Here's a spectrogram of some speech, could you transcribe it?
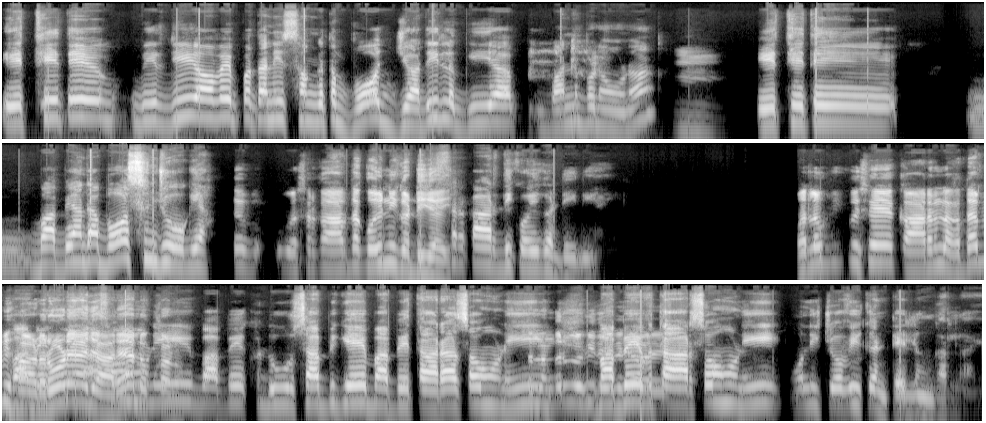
ਇੱਥੇ ਤੇ ਵੀਰ ਜੀ ਆਵੇ ਪਤਾ ਨਹੀਂ ਸੰਗਤ ਬਹੁਤ ਜ਼ਿਆਦੀ ਲੱਗੀ ਆ ਬੰਨ ਬਣਾਉਣ। ਇੱਥੇ ਤੇ ਬਾਬਿਆਂ ਦਾ ਬਹੁਤ ਸੰਜੋਗ ਆ। ਤੇ ਸਰਕਾਰ ਦਾ ਕੋਈ ਨਹੀਂ ਗੱਡੀ ਆਈ? ਸਰਕਾਰ ਦੀ ਕੋਈ ਗੱਡੀ ਨਹੀਂ ਆਈ। ਮਤਲਬ ਕਿ ਕਿਸੇ ਕਾਰਨ ਲੱਗਦਾ ਵੀ ਹੜ ਰੋੜਿਆ ਜਾ ਰਿਹਾ ਲੋਕਾਂ ਨੂੰ? ਬਾਬੇ ਖਡੂਰ ਸਾਹਿਬ ਵੀ ਗਏ ਬਾਬੇ ਤਾਰਾ ਸੋ ਹੋਣੀ ਬਾਬੇ। ਅਵਤਾਰ ਸੋ ਹੋਣੀ ਉਹਨੀ 24 ਘੰਟੇ ਲੰਗਰ ਲਾਏ।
